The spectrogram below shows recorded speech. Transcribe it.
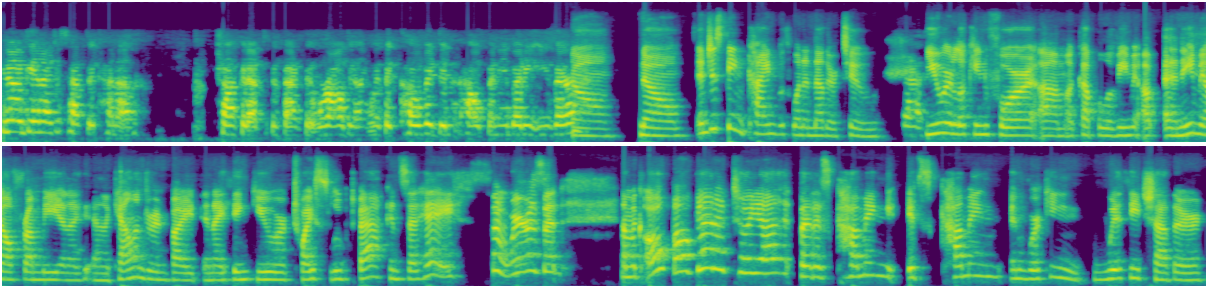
you know, again, I just have to kind of chalk it up to the fact that we're all dealing with it. COVID didn't help anybody either. No, no, and just being kind with one another too. Yes. You were looking for um, a couple of email, uh, an email from me and a, and a calendar invite, and I think you were twice looped back and said, "Hey, so where is it?" I'm like, "Oh, I'll get it to you." But it's coming. It's coming and working with each other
